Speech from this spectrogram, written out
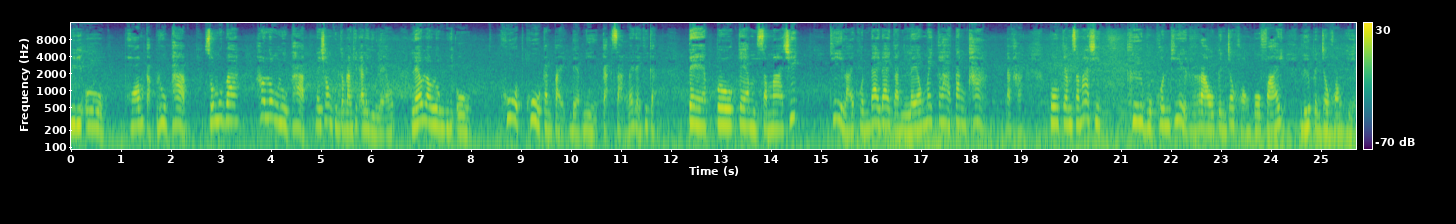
วิดีโอพร้อมกับรูปภาพ สมมุติว่าเฮาลงรูปภาพในช่องคุณกำลังคิดอะไรอยู่แล้ว แล้วเราลงวิดีโอควบคู่กันไปแบบนี้กะสั่งได้ใดคือกัน แต่โปรแกรมสมาชิก ที่หลายคนได้ได้กันแล้วไม่กล้าตั้งค่านะคะ โปรแกรมสมาชิกคือบุคคลที่เราเป็นเจ้าของโปรไฟล์หรือเป็นเจ้าของเพจ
